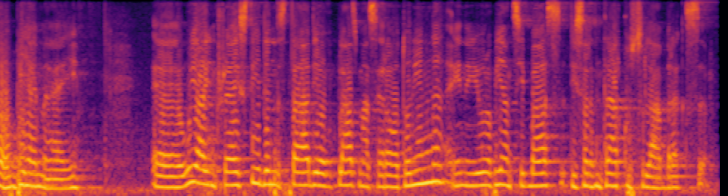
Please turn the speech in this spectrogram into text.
of BMA. Uh, we are interested in the study of plasma serotonin in European CBAS Dicentrarchus labrax.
